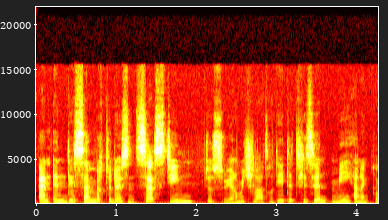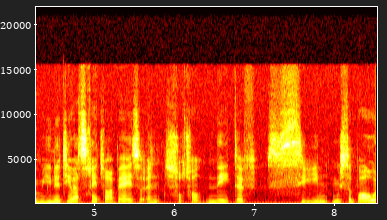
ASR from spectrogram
En in december 2016, dus weer een beetje later, deed het gezin mee aan een community-wedstrijd waarbij ze een soort van native scene moesten bouwen.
